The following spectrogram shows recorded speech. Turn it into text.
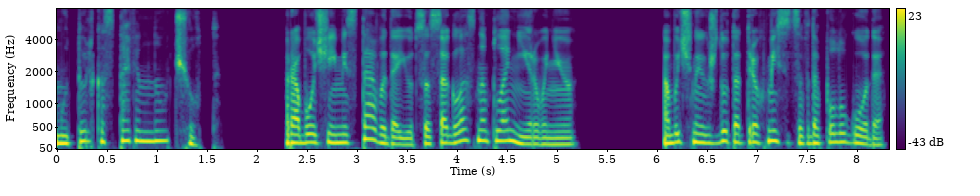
мы только ставим на учет. Рабочие места выдаются согласно планированию. Обычно их ждут от трех месяцев до полугода.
